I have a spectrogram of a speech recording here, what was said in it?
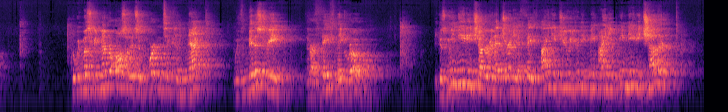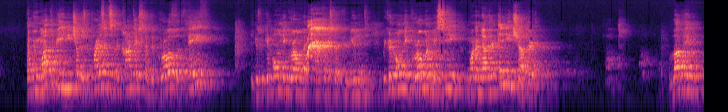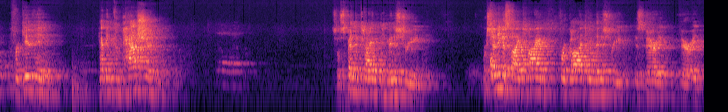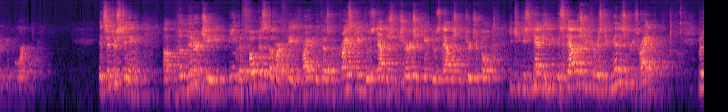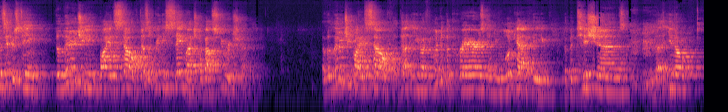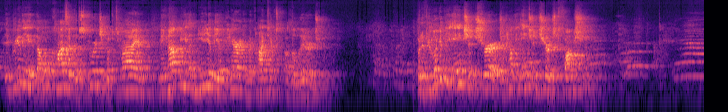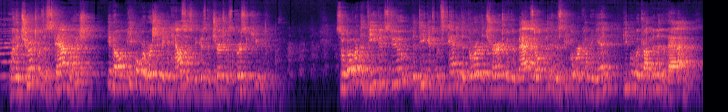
But we must remember also that it's important to connect with ministry that our faith may grow. Because we need each other in that journey of faith. I need you, you need me, I need we need each other. And we want to be in each other's presence in the context of the growth of faith because we can only grow in the context of community. We can only grow when we see one another in each other. Loving, forgiving, having compassion. So spending time in ministry or setting aside time for God in ministry is very, very important. It's interesting, uh, the liturgy being the focus of our faith, right? Because when Christ came to establish the church, he came to establish liturgical, he, he established Eucharistic ministries, right? But it's interesting, the liturgy by itself doesn't really say much about stewardship. The liturgy by itself, you know, if you look at the prayers and you look at the, the petitions, the, you know, it really, the whole concept of stewardship of time may not be immediately apparent in the context of the liturgy. But if you look at the ancient church and how the ancient church functioned, when the church was established, you know, people were worshiping in houses because the church was persecuted. So what would the deacons do? The deacons would stand at the door of the church with their bags open, and as people were coming in, people would drop into the bag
